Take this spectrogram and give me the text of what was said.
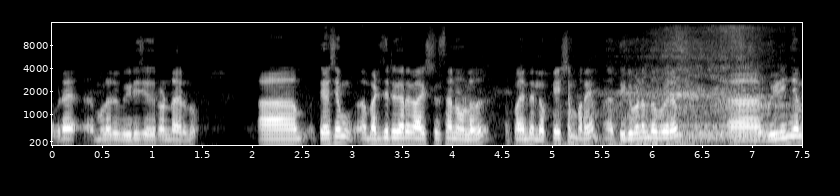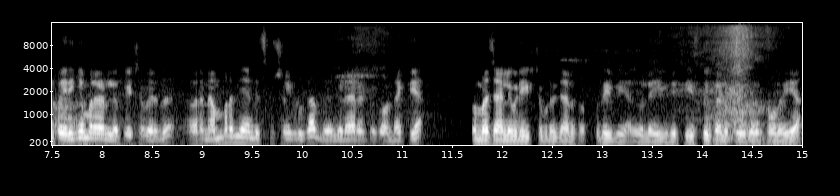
ഇവിടെ നമ്മളൊരു വീഡിയോ ചെയ്തിട്ടുണ്ടായിരുന്നു. അത്യാവശ്യം ബഡ്ജറ്റ് കാർ കളക്ഷൻസ് ആണ് ഉള്ളത്. അപ്പോൾ അതിന്റെ ലൊക്കേഷൻ പറയാം. തിരുവനന്തപുരം വിഴിഞ്ഞം പെരിങ്ങമലയാണ് ലൊക്കേഷൻ വരുന്നത്. അവരുടെ നമ്പർ ഞാൻ ഡിസ്ക്രിപ്ഷനിൽ കൊടുക്കാം. നിങ്ങൾക്ക് ഡയറക്റ്റ് കോൺടാക്ട് ചെയ്യാം. നമ്മുടെ ചാനൽ വീഡിയോ ഇഷ്ടപ്പെടുന്ന ചാനൽ സബ്സ്ക്രൈബ് ചെയ്യുക. അതുപോലെ ഈ വീഡിയോ ഫേസ്ബുക്കാണ് പേജ് ഫോളോ ചെയ്യുക.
